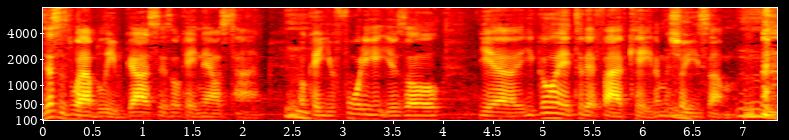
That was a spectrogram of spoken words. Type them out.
this is what I believe. God says, okay, now it's time. Mm. Okay, you're 48 years old. Yeah, you go ahead to that 5K and I'm going to show you something.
